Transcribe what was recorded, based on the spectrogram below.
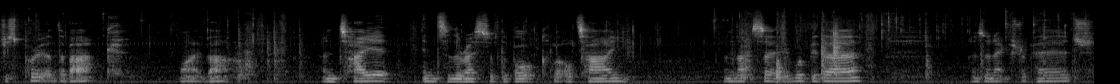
just put it at the back, like that, and tie it into the rest of the book, little tie, and that's it, it would be there as an extra page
